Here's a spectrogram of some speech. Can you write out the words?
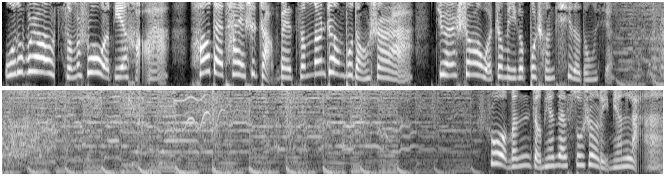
我都不知道怎么说我爹好啊！好歹他也是长辈，怎么能这么不懂事儿啊？居然生了我这么一个不成器的东西！” 说我们整天在宿舍里面懒，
